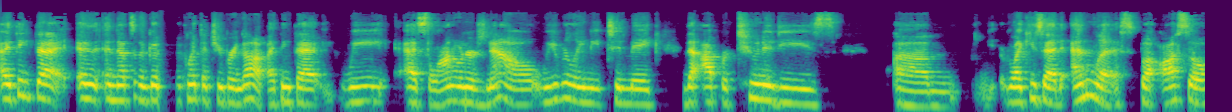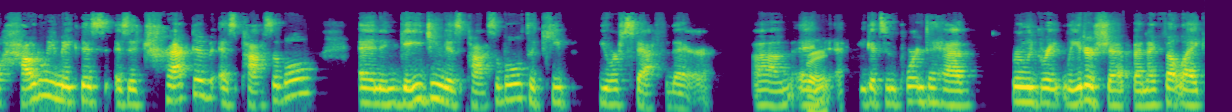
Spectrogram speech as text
I think that, and, and that's a good point that you bring up. I think that we, as salon owners now, we really need to make the opportunities, um, like you said, endless. But also, how do we make this as attractive as possible and engaging as possible to keep your staff there? Um, and right. I think it's important to have really great leadership. And I felt like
